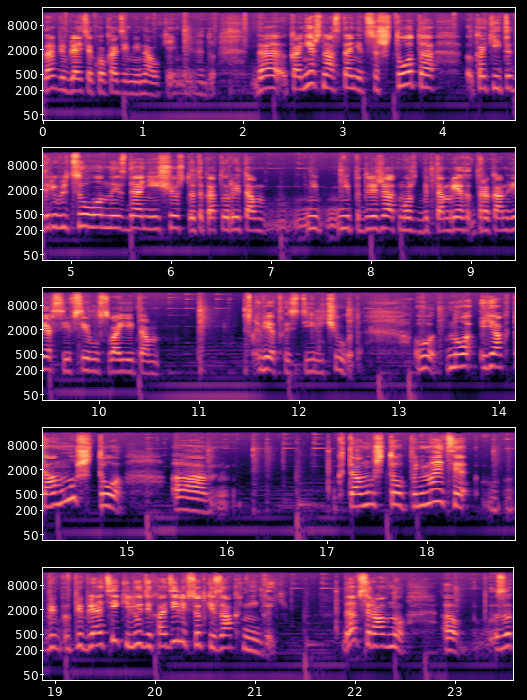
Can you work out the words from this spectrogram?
Да, библиотеку Академии наук, я имею в виду. Да, конечно, останется что-то, какие-то дореволюционные издания, еще что-то, которые там не, не подлежат, может быть, там ретроконверсии в силу своей там ветхости или чего-то. Вот. Но я к тому, что э, к тому, что, понимаете, в библиотеке люди ходили все-таки за книгой. Да, все равно э, за,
